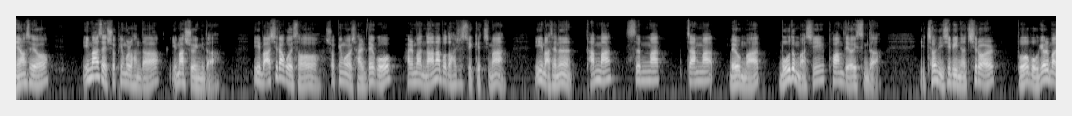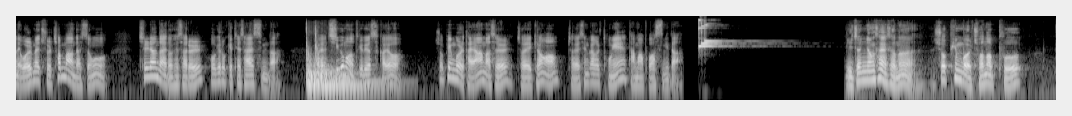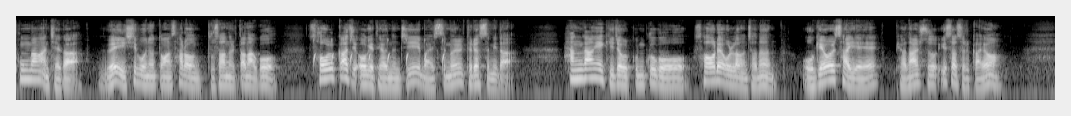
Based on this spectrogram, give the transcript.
안녕하세요. 이 맛에 쇼핑몰 한다. 이맛쇼입니다. 이 맛이라고 해서 쇼핑몰 잘 되고 할맛 나나보다 하실 수 있겠지만 이 맛에는 단맛, 쓴맛, 짠맛, 매운맛 모든 맛이 포함되어 있습니다. 2022년 7월 부업 5개월 만에 월 매출 1천만 원 달성 후 7년 다니던 회사를 호기롭게 퇴사했습니다. 과연 지금은 어떻게 되었을까요? 쇼핑몰의 다양한 맛을 저의 경험, 저의 생각을 통해 담아 보았습니다. 이전 영상에서는 쇼핑몰 전업 후 폭망한 제가 왜 25년 동안 살아온 부산을 떠나고 서울까지 오게 되었는지 말씀을 드렸습니다. 한강의 기적을 꿈꾸고 서울에 올라온 저는 5개월 사이에 변할 수 있었을까요?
